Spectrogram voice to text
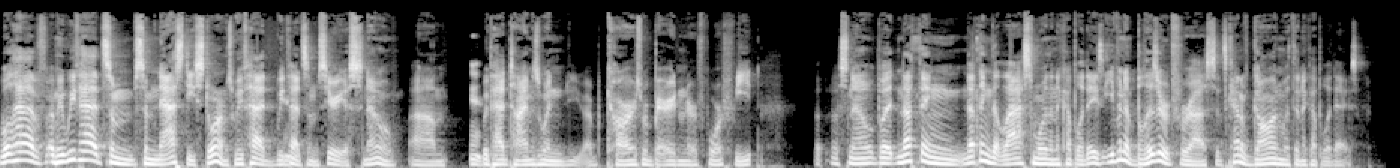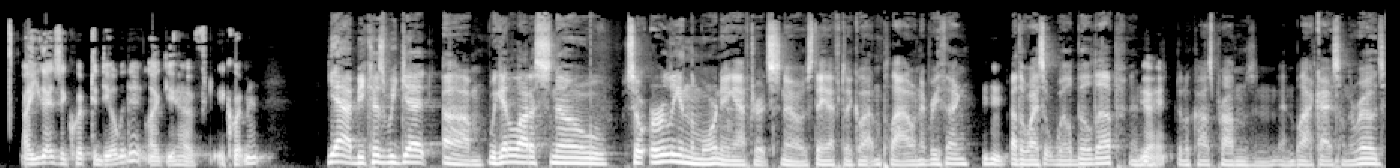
We'll have. I mean, we've had some some nasty storms. We've had we've had some serious snow. Um, Yeah. we've had times when cars were buried under four feet of snow, but nothing nothing that lasts more than a couple of days. Even a blizzard for us, it's kind of gone within a couple of days. are you guys equipped to deal with it? Like do you have equipment? Yeah, because we get um, we get a lot of snow so early in the morning after it snows. They have to go out and plow and everything. Mhm. Otherwise, it will build up and Right. it'll cause problems and, and black ice on the roads.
